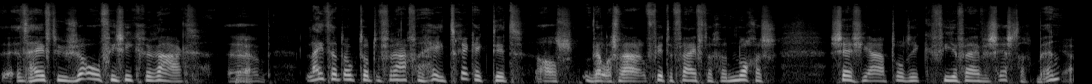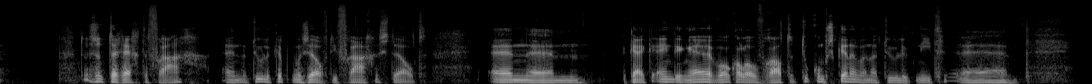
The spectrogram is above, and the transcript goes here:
het heeft u zo fysiek geraakt. Ja. Leidt dat ook tot de vraag van, hey, trek ik dit als weliswaar fitte vijftiger nog eens zes jaar tot ik 465 ben? Dat is een terechte vraag. En natuurlijk heb ik mezelf die vraag gesteld. En ehm, kijk, één ding hè, hebben we ook al over gehad. De toekomst kennen we natuurlijk niet. Eh,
